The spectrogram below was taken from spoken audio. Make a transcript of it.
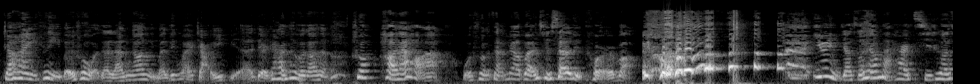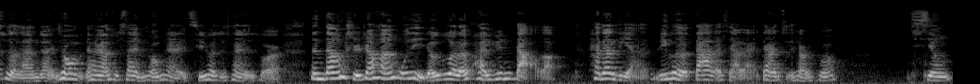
张涵一听，以为说我在蓝缸里面另外找一别的地儿，张涵特别高兴，说：“好呀，好呀。”我说：“咱们要不然去三里屯儿吧。”因为你知道，昨天我们俩还是骑车去的栏杆。你说我们当时要去三里屯儿，我们俩也骑车去三里屯儿。但当时张涵估计已经饿得快晕倒了，他的脸立刻就耷拉下来，但是嘴上说：“行，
